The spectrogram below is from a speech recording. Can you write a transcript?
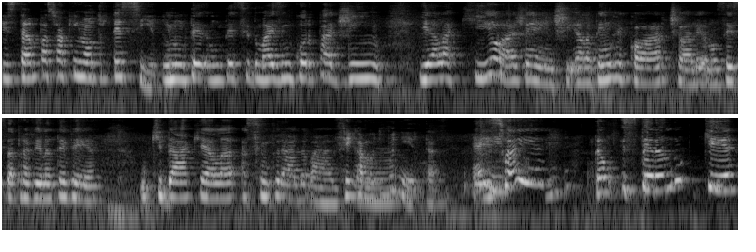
estampa, só que em outro tecido. E num, te- um tecido mais encorpadinho. E ela aqui, ó, gente, ela tem um recorte, olha, eu não sei se dá pra ver na TV. O que dá aquela acinturada básica. Fica né? muito bonita. É isso aí. Então, esperando o quê?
